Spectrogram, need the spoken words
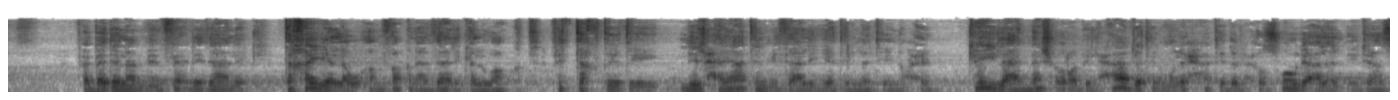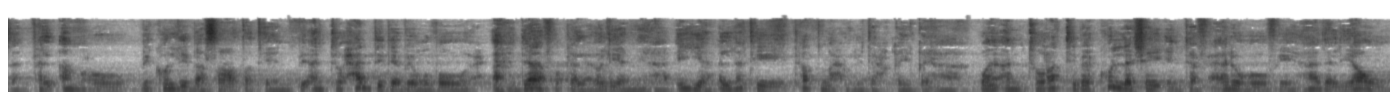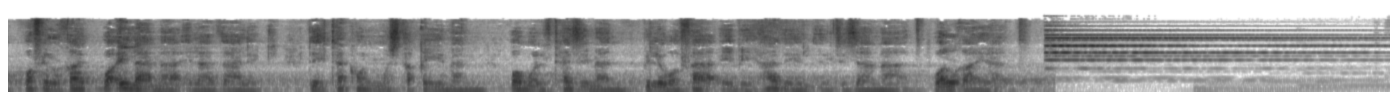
فبدلا من فعل ذلك تخيل لو أنفقنا ذلك الوقت في التخطيط للحياة المثالية التي نحب. كي لا نشعر بالحاجة الملحة للحصول على الإجازة فالأمر بكل بساطة بأن تحدد بوضوح أهدافك العليا النهائية التي تطمح لتحقيقها وأن ترتب كل شيء تفعله في هذا اليوم وفي الغد وإلى ما إلى ذلك لتكن مستقيما وملتزما بالوفاء بهذه الالتزامات والغايات.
